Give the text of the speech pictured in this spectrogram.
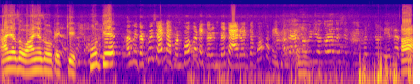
અહીંયા જો અહીંયા જો કંઈક કે. હું કે? અમે તો ખુશ હતા પણ પોપટે કરીને બેઠા આ રોજ તો પોપટે હા.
